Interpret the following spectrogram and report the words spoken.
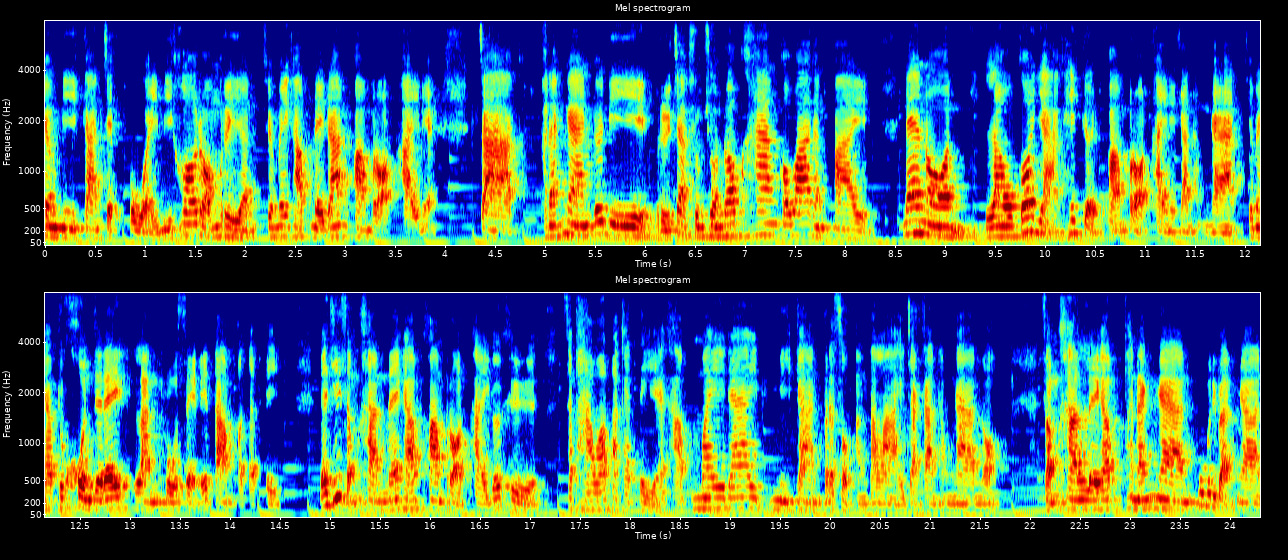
ยังมีการเจ็บป่วยมีข้อร้องเรียนใช่ไหมครับ ในด้านความปลอดภัยเนี่ยจากพนักงานก็ดี หรือจากชุมชนรอบข้างก็ว่ากันไป แน่นอนเราก็อยากให้เกิดความปลอดภัยในการทำงานใช่ไหมครับทุกคนจะได้รันโปรเซสได้ตามปกติ และที่สำคัญนะครับ ความปลอดภัยก็คือสภาวะปกติครับไม่ได้มีการประสบอันตรายจากการทำงานเนาะ สำคัญเลยครับพนักงานผู้ปฏิบัติงาน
